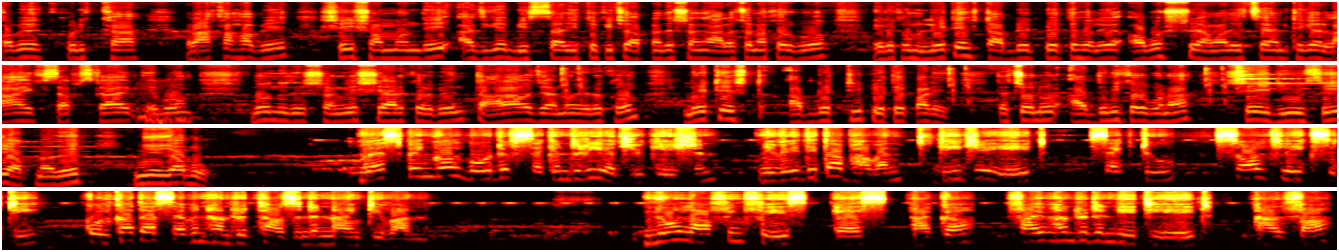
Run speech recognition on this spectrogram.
কবে পরীক্ষা রাখা হবে সেই সম্বন্ধে আজকে বিস্তারিত কিছু আপনাদের সঙ্গে আলোচনা করব। এরকম লেটেস্ট আপডেট পেতে হলে অবশ্যই আমাদের চ্যানেলটিকে লাইক সাবস্ক্রাইব এবং বন্ধুদের সঙ্গে শেয়ার করবেন। তারাও যেন এরকম লেটেস্ট আপডেটটি পেতে পারে। তা চলুন আর দেরি করব না সেই নিউজেই আপনাদের নিয়ে যাব। West Bengal Board of Secondary Education, Nivedita Bhavan, DJ 8, Sec 2, Salt Lake City, Kolkata 700,091. No Laughing Face, S, ACA, 588, Alpha,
